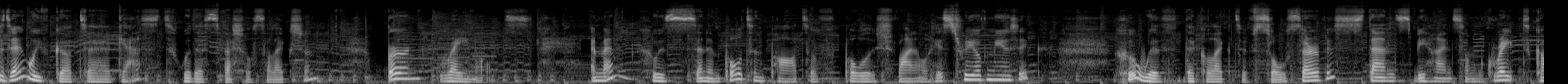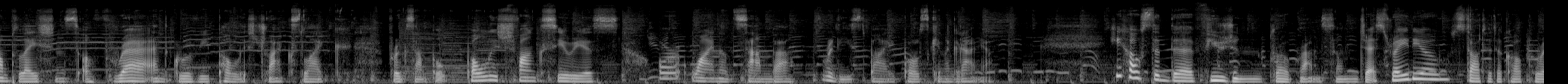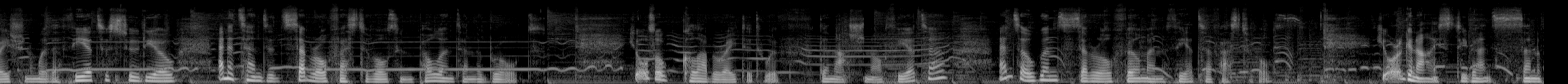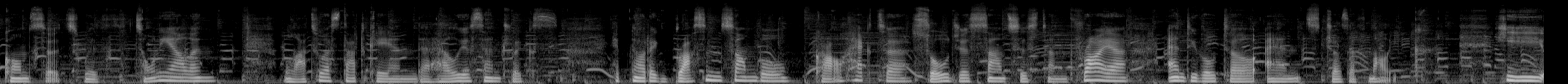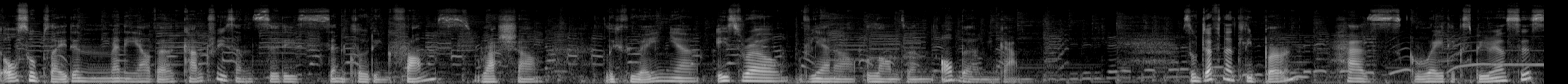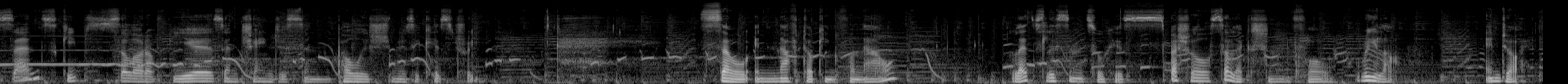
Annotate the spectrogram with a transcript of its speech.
Today we've got a guest with a special selection, Burn Reynolds, a man who is an important part of Polish vinyl history of music, who with the collective Soul Service stands behind some great compilations of rare and groovy Polish tracks like, for example, Polish Funk Series or Why Not Samba, released by Polskie Nagrania. He hosted the Fusion programs on Jazz Radio, started a cooperation with a theatre studio, and attended several festivals in Poland and abroad. He also collaborated with the National Theatre and opened several film and theatre festivals. He organized events and concerts with Tony Allen, Mulatu Astatke and the Heliocentrics, Hypnotic Brass Ensemble, Karl Hector, Soldiers Sound System, Freya, Andy Votel, and Joseph Malik. He also played in many other countries and cities, including France, Russia, Lithuania, Israel, Vienna, London, or Birmingham. So, definitely Burn has great experiences and keeps a lot of years and changes in Polish music history. So, enough talking for now. Let's listen to his special selection for Relove. Enjoy.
